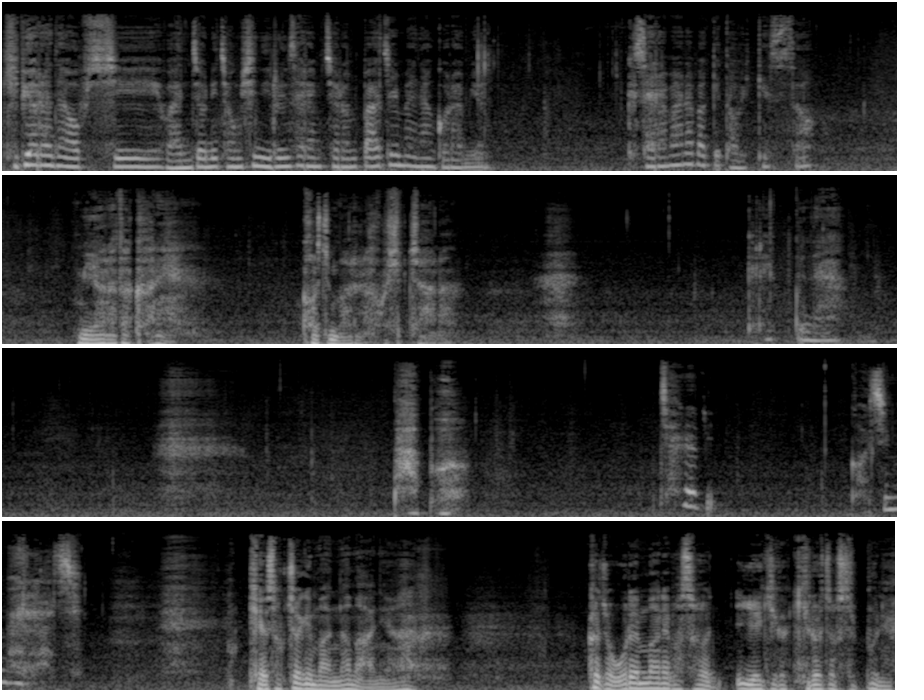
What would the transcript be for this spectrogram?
기별 하나 없이 완전히 정신 잃은 사람처럼 빠질 만한 거라면 그 사람 하나밖에 더 있겠어. 미안하다, 카니. 거짓말은 하고 싶지 않아. 그랬구나. 바보. 차라리 거짓말을 하지. 계속적인 만남 아니야. 그저 오랜만에 봐서 얘기가 길어졌을 뿐이고.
